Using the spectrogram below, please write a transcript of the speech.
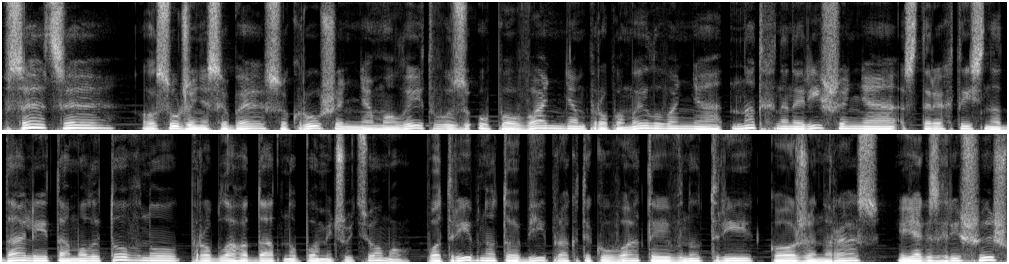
Все це осудження себе, сокрушення, молитву з упованням про помилування, натхнене рішення стерегтись надалі та молитовну про благодатну поміч у цьому потрібно тобі практикувати внутрі кожен раз, як згрішиш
